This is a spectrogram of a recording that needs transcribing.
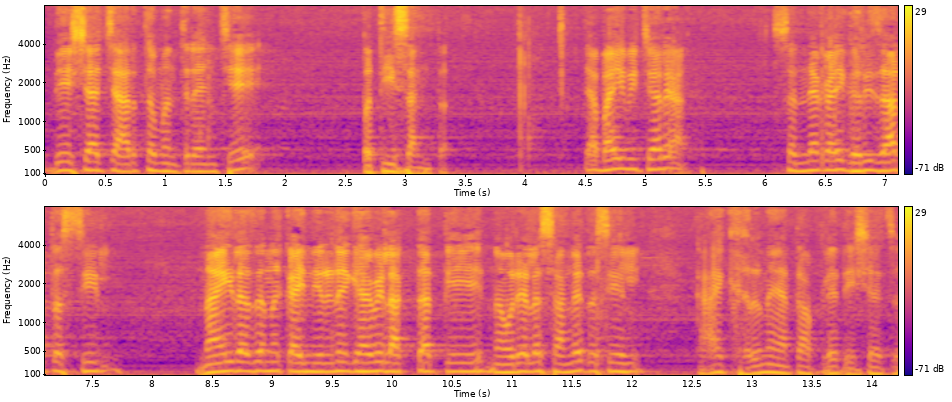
देशाच्या अर्थमंत्र्यांचे पती सांगतात. त्या बाई विचाऱ्या संध्याकाळी घरी जात असतील नाईलाजानं काही निर्णय घ्यावे लागतात ते नवऱ्याला सांगत असेल काय खरं नाही आता आपल्या देशाचं?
